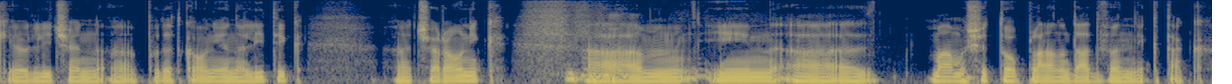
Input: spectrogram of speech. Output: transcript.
ki je odličen uh, podatkovni analitik, uh, čarovnik. Um, in uh, imamo še to v planu dati v nek tak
